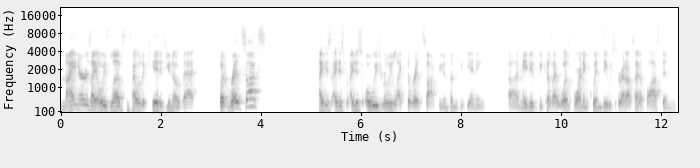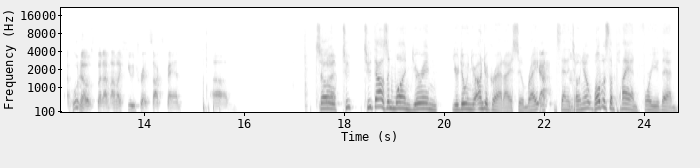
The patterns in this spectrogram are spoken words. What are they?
Niners, I always loved since I was a kid, as you know that. But Red Sox, I just, I just, I just always really liked the Red Sox, even from the beginning. Uh, maybe it's because I was born in Quincy, which is right outside of Boston. Uh, who knows? But I'm, I'm a huge Red Sox fan. Um, so, but, two, 2001, you're in, you're doing your undergrad, I assume, right? Yeah. In San mm-hmm. Antonio. Mm-hmm. What was the plan for you then?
